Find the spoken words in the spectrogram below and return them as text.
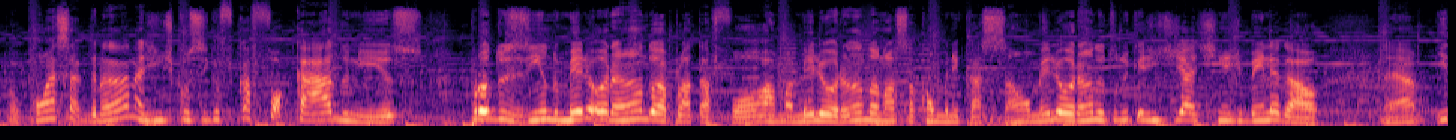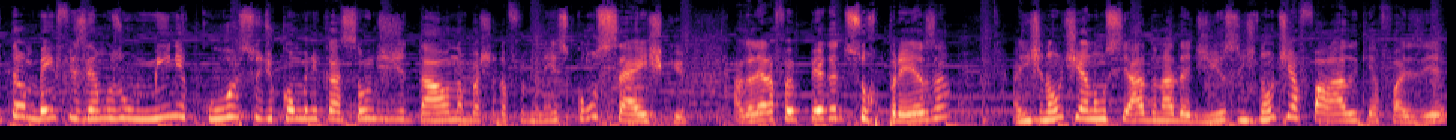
Então, com essa grana, a gente conseguiu ficar focado nisso produzindo, melhorando a plataforma, melhorando a nossa comunicação, melhorando tudo que a gente já tinha de bem legal. Né? E também fizemos um mini curso de comunicação digital na Baixada Fluminense com o Sesc. A galera foi pega de surpresa. A gente não tinha anunciado nada disso, a gente não tinha falado que ia fazer.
